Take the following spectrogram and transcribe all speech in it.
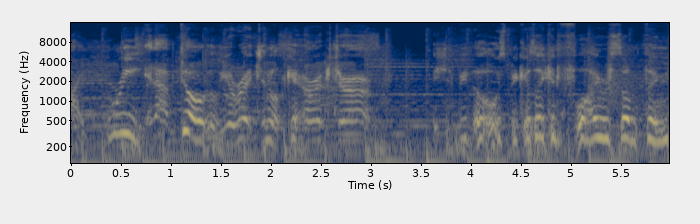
I'm free and I'm totally original character. I should be the host because I can fly or something.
